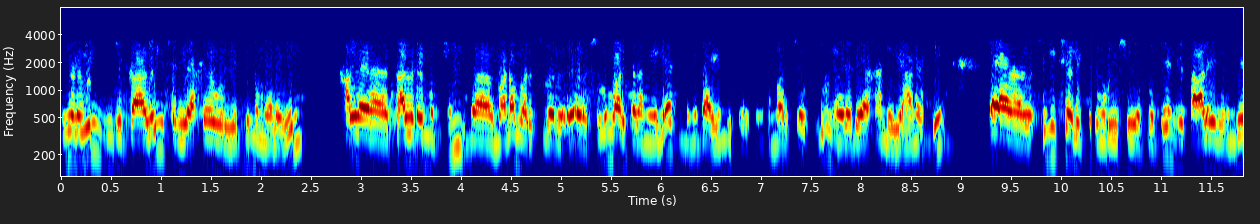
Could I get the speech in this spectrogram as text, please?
இந்நிலையில் இன்று காலை சரியாக ஒரு எட்டு மணி நிலையில் கால கால்நடை மற்றும் அஹ், வன மருத்துவர் சுகுமார் தலைமையில கிட்டத்தட்ட ஐந்து பேர் கொண்ட மருத்துவ குழு நேரடியாக அந்த யானைக்கு சிகிச்சை அளிக்க முடிவு செய்யப்பட்டு இன்று காலையிலிருந்து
